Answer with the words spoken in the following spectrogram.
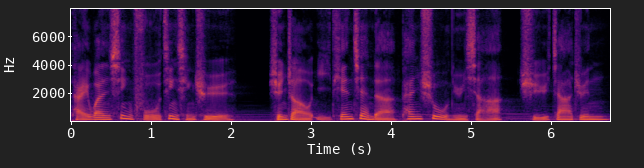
台湾幸福进行曲，寻找倚天剑的攀树女侠徐佳君。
